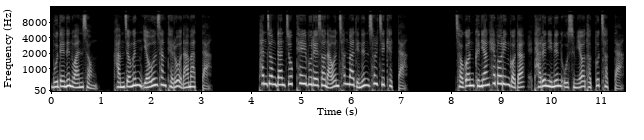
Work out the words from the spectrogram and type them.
무대는 완성, 감정은 여운 상태로 남았다. 판정단 쪽 테이블에서 나온 첫 마디는 솔직했다. 저건 그냥 해버린 거다. 다른 이는 웃으며 덧붙였다.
